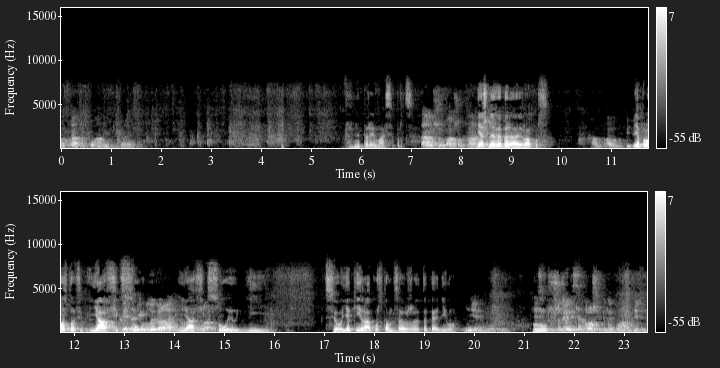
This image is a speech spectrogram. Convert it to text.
У вас поганий береться. Не переймайся про це. Та що, а що гарно? Я ж не вибираю ракурс. А, а Я просто фік... я фіксую. були б раді. Я фіксую дії. Все, який ракурс там, це вже таке діло. раді. Ні, ну, Ну. дивитися хороше кіно і погано, де ж він?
